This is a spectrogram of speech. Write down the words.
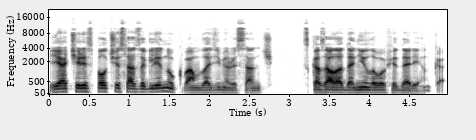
«Я через полчаса загляну к вам, Владимир Александрович», сказала Данилову Федоренко.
